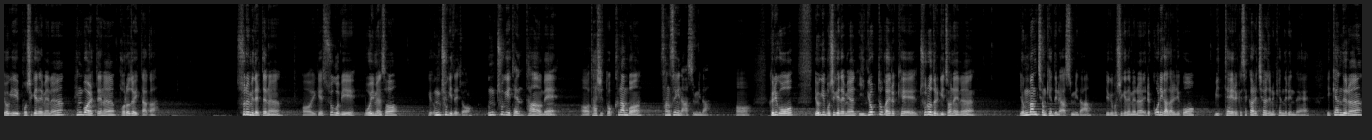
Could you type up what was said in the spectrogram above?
여기 보시게 되면은 행보할 때는 벌어져 있다가 수렴이 될 때는 어, 이게 수급이 모이면서 응축이 되죠. 응축이 된 다음에 어, 다시 또 큰 한번 상승이 나왔습니다. 어, 그리고 여기 보시게 되면 이격도가 이렇게 줄어들기 전에는 영망청 캔들이 나왔습니다. 여기 보시게 되면은 이렇게 꼬리가 달리고 밑에 이렇게 색깔이 채워지는 캔들인데 이 캔들은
